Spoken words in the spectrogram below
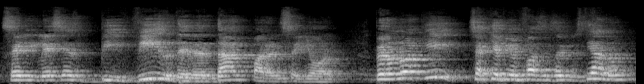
ser iglesia es vivir de verdad para el Señor. Pero no aquí, si aquí es bien fácil ser cristiano.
